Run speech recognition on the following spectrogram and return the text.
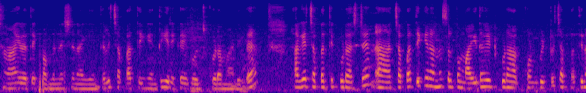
ಚೆನ್ನಾಗಿರುತ್ತೆ ಕಾಂಬಿನೇಷನ್ ಆಗಿ ಅಂತೇಳಿ ಚಪಾತಿಗೆ ಅಂತ ಹೀರೆಕಾಯಿ ಗೊಜ್ಜು ಕೂಡ ಮಾಡಿದ್ದೆ. ಹಾಗೆ ಚಪಾತಿ ಕೂಡ ಅಷ್ಟೇ. ಚಪಾತಿಗೆ ನಾನು ಸ್ವಲ್ಪ ಮೈದಾ ಹಿಟ್ಟು ಕೂಡ ಹಾಕ್ಕೊಂಡ್ಬಿಟ್ಟು ಚಪಾತಿನ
